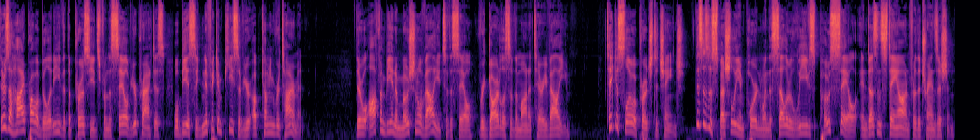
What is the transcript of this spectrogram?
There's a high probability that the proceeds from the sale of your practice will be a significant piece of your upcoming retirement. There will often be an emotional value to the sale, regardless of the monetary value. Take a slow approach to change. This is especially important when the seller leaves post sale and doesn't stay on for the transition.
